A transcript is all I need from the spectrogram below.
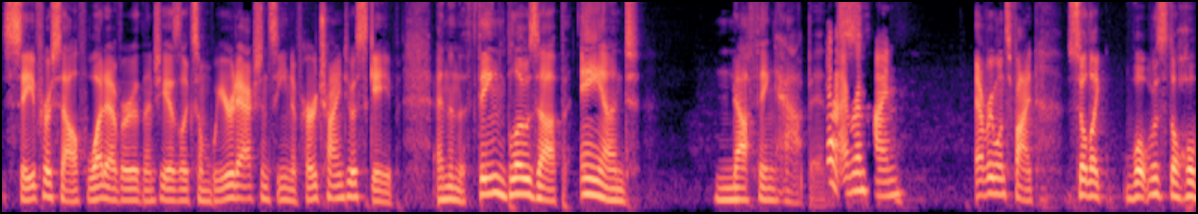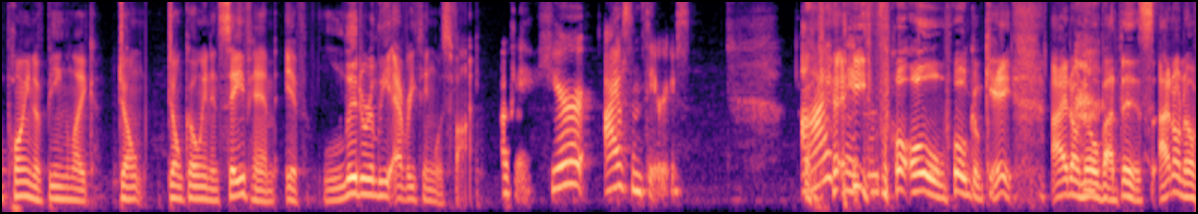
Save herself, whatever. Then she has like some weird action scene of her trying to escape, and then the thing blows up, and nothing happens Yeah, everyone's fine. everyone's fine. So like what was the whole point of being like don't don't go in and save him if literally everything was fine? Okay, here I have some theories. I Okay. think oh, okay. I don't know about this. I don't know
